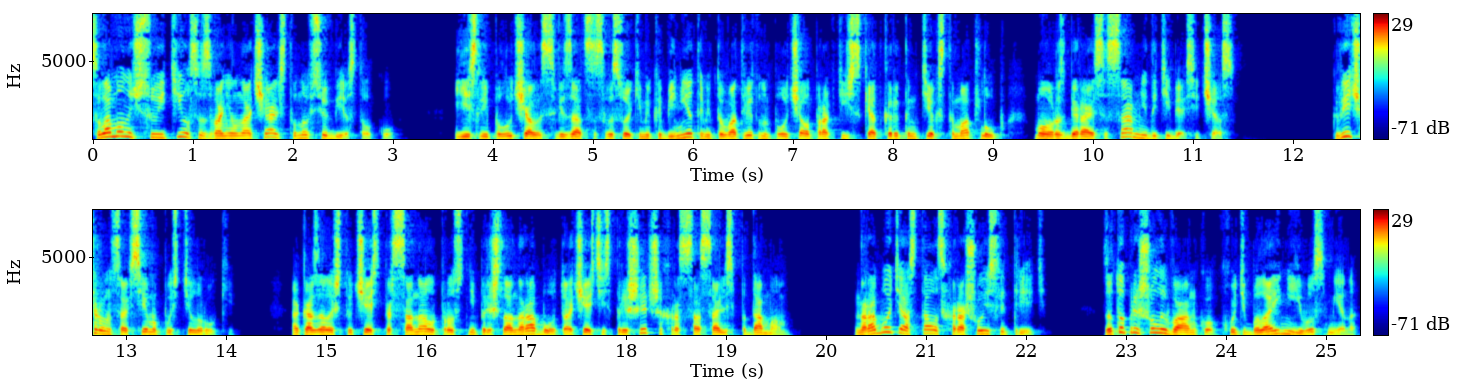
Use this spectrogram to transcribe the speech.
Соломоныч суетился, звонил начальству, но все без толку. Если и получалось связаться с высокими кабинетами, то в ответ он получал практически открытым текстом от луп – Мол, разбирайся сам, не до тебя сейчас. К вечеру он совсем опустил руки. Оказалось, что часть персонала просто не пришла на работу, а часть из пришедших рассосались по домам. На работе осталось хорошо, если треть. Зато пришел Иванко, хоть и была и не его смена.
